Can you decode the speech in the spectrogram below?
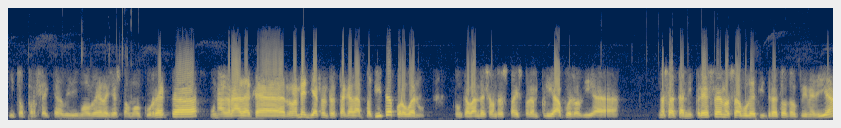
i tot perfecte, vull dir, molt bé, la gesta molt correcta, una grada que realment ja se'ns està quedant petita, però bueno, com que van deixar uns espais per ampliar, doncs el dia no s'ha tenir pressa, no s'ha voler tindre tot el primer dia,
